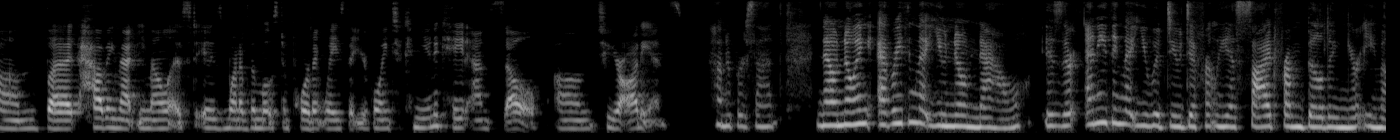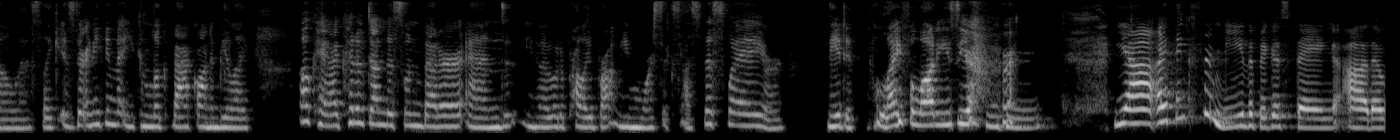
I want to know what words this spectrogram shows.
Um, but having that email list is one of the most important ways that you're going to communicate and sell um, to your audience. 100%. Now, knowing everything that you know now, is there anything that you would do differently aside from building your email list? Like, is there anything that you can look back on and be like, okay, I could have done this one better and, you know, it would have probably brought me more success this way or made life a lot easier? Mm-hmm. Yeah, I think for me, the biggest thing uh, that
